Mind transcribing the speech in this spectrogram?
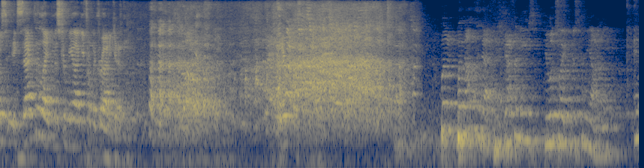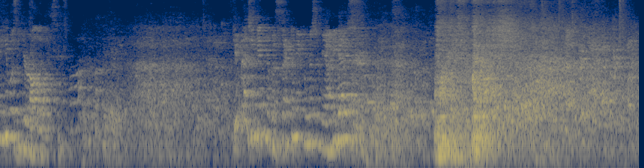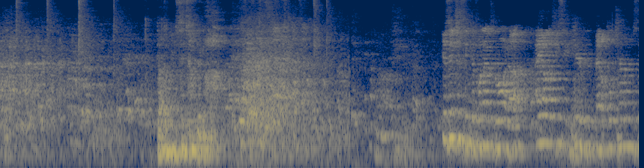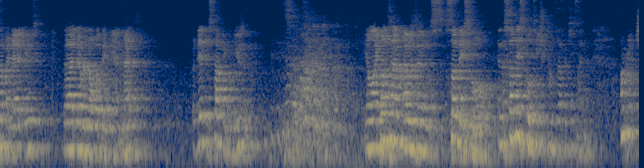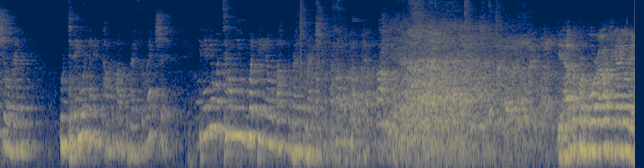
looks exactly like Mr. Miyagi from The Karate Kid. Is. But, but not only that, he's Japanese, he looks like Mr. Miyagi, and he was a urologist. Can you imagine getting a vasectomy from Mr. Miyagi, guys? It was interesting because when I was growing up, I always used to hear medical terms that my dad used that I'd never know what they meant. But it didn't stop me from using them. You know, like one time I was in Sunday school, and the Sunday school teacher comes up and she's like, All right, children, well, today we're going to talk about the resurrection. Can anyone tell me what they know about the resurrection? You have it for four hours, you gotta go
